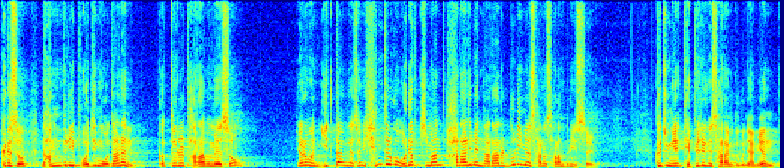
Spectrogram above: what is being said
그래서 남들이 보지 못하는 것들을 바라보면서 여러분 이 땅에서는 힘들고 어렵지만 하나님의 나라를 누리며 사는 사람들이 있어요. 그 중에 대표적인 사람이 누구냐면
